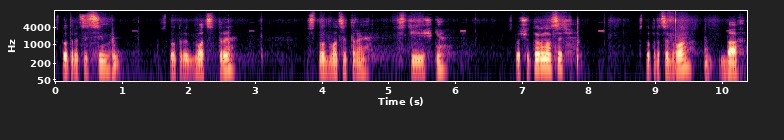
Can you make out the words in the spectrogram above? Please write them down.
137, 123, 123. Стієчки. 114, 132, дах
